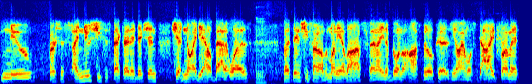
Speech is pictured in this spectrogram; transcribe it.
knew or sus- I knew she suspected an addiction. She had no idea how bad it was. Hmm. But then she found all the money I lost, and I ended up going to the hospital because you know I almost died from it.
